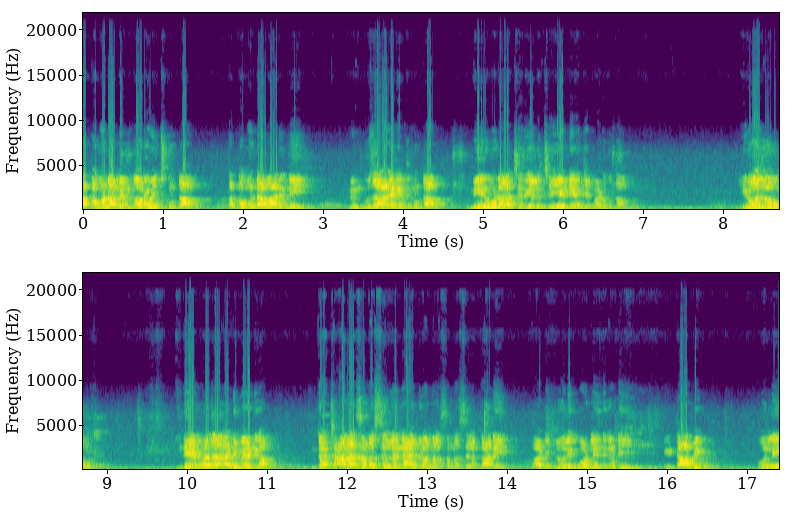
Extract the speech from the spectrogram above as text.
తప్పకుండా మేము గౌరవించుకుంటాం. తప్పకుండా వారిని మేము భుజాలకు ఎత్తుకుంటాం మీరు కూడా చర్యలు చేయండి అని చెప్పి అడుగుతా ఉన్నాం. ఈరోజు ఇదే ప్రధాన డిమాండ్గా ఇంకా చాలా సమస్యలు న్యాయబ్రాహ్మణ సమస్యలు కానీ వాటి జోలికి పోవడం ఎందుకంటే ఈ- టాపిక్ ఓన్లీ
